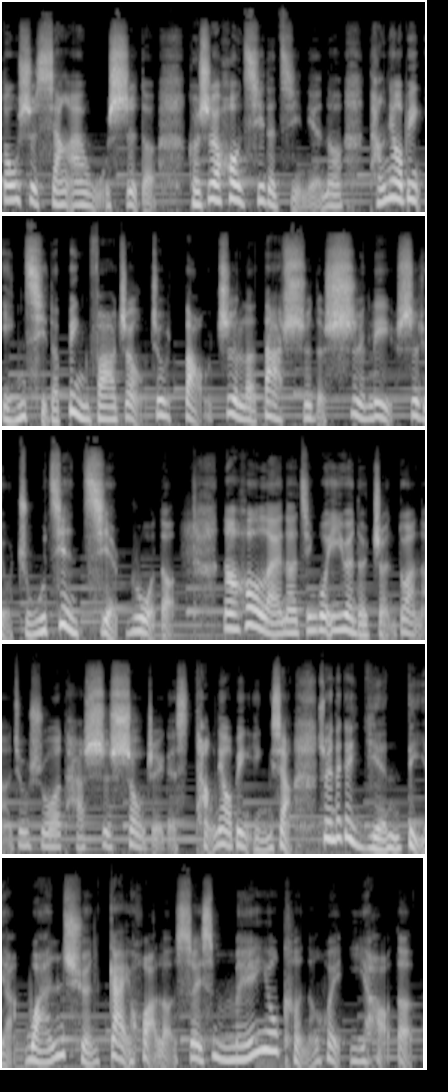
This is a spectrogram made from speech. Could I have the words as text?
都是相安无事的。可是后期的几年呢，糖尿病引起的并发症就导致了大师的视力是有逐渐减弱的。那后来呢，经过医院的诊断呢，就说他是受这个糖尿病影响，所以那个眼底啊完全钙化了，所以是没有可能会医好的。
